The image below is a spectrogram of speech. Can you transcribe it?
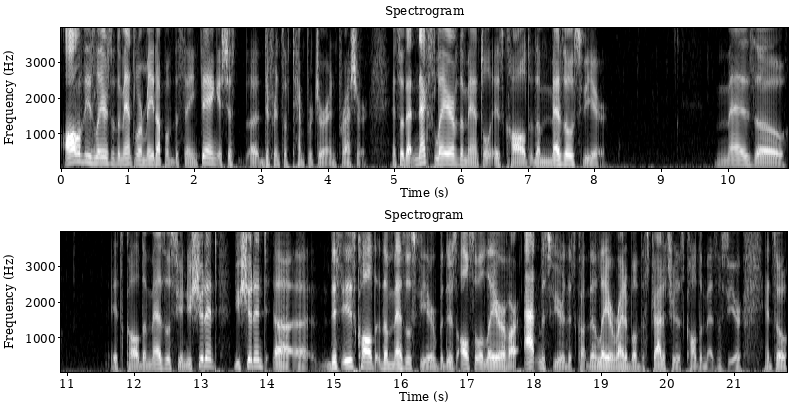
All of these layers of the mantle are made up of the same thing. It's just a difference of temperature and pressure. And so that next layer of the mantle is called the mesosphere. Meso it's called the mesosphere. And you shouldn't, you shouldn't, uh, uh, this is called the mesosphere, but there's also a layer of our atmosphere that's called, the layer right above the stratosphere that's called the mesosphere. And so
